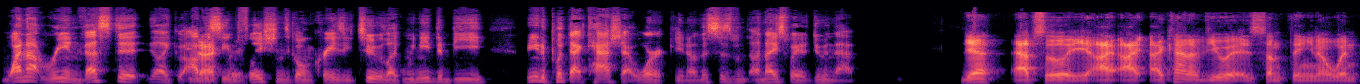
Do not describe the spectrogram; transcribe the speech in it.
why not reinvest it? Like obviously exactly. inflation's going crazy too. Like we need to be, we need to put that cash at work. You know, this is a nice way of doing that. Yeah, absolutely. I, I, I kind of view it as something, you know, when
